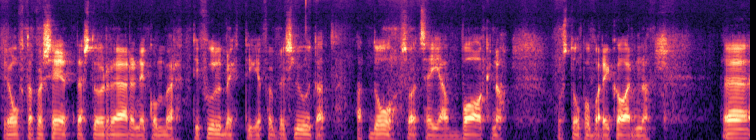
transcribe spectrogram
Det är ofta för sent när större ärenden kommer till fullmäktige för beslut att, att då så att säga vakna och stå på barrikaderna. Eh,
